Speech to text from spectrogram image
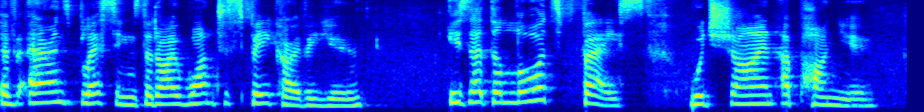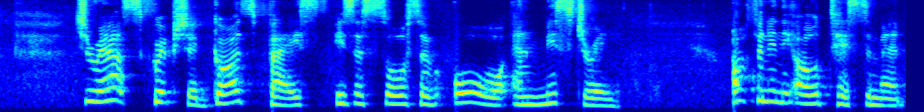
of Aaron's blessings that I want to speak over you is that the Lord's face would shine upon you. Throughout Scripture, God's face is a source of awe and mystery. Often in the Old Testament,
